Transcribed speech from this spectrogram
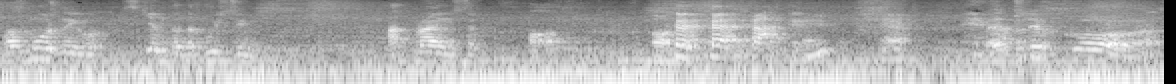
возможно его с кем-то, допустим, отправимся в ад. Это легко у нас.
